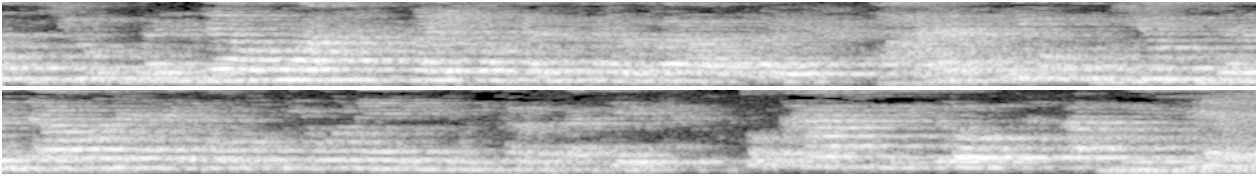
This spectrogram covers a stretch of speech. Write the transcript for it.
ઉદ્યોગ ધંધાઓમાં ઘણી વખત ફેરફાર આવતો હોય. ભારતીય ઉદ્યોગ ધંધાઓને અને કંપનીઓને એની અસર થતી તો ખાસ મિત્રો, આ વિદેશ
